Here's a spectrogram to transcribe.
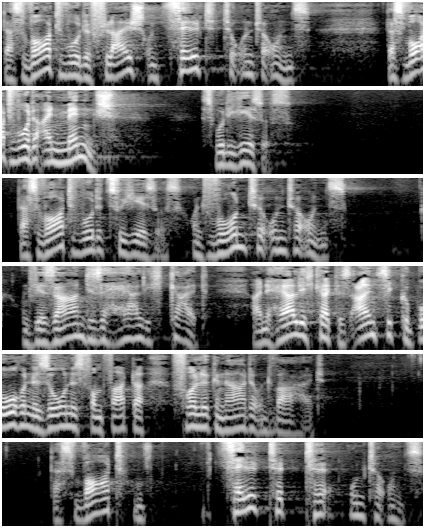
Das Wort wurde Fleisch und zeltete unter uns. Das Wort wurde ein Mensch. Es wurde Jesus. Das Wort wurde zu Jesus und wohnte unter uns. Und wir sahen diese Herrlichkeit, eine Herrlichkeit des einzig geborenen Sohnes vom Vater, volle Gnade und Wahrheit. Das Wort zeltete unter uns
